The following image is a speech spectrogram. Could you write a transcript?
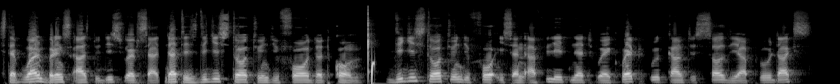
Step 1 brings us to this website that is digistore24.com. Digistore24 is an affiliate network where people come to sell their products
